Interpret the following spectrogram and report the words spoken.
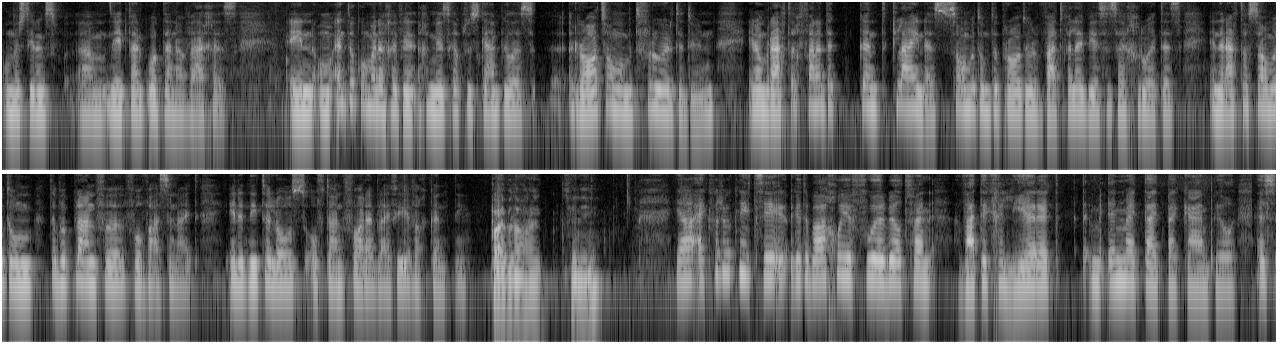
ondersteuningsnetwerk um, ook dan nou weg is. En om in te kom in 'n gemeenskap soos Campiel is raadsaam om dit vroeër te doen en om regtig vanaf 'n kind klein is saam met hom te praat oor wat wil hy wees as hy groot is en regtig saam met hom te beplan vir volwassenheid en dit nie te los of dan vaar hy bly vir ewig kind nie. Baie belangrik, sien jy? Ja, ek wil ook net sê ek het 'n baie goeie voorbeeld van wat ek geleer het in my tyd by Campiel is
